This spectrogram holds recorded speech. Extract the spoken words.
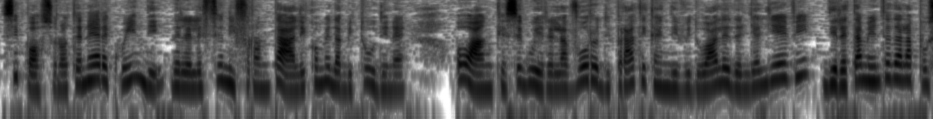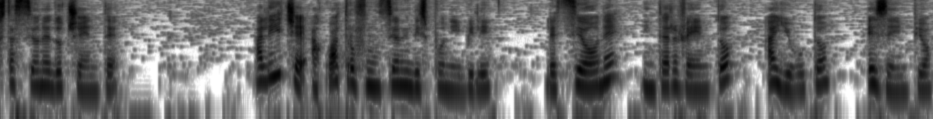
Si possono tenere quindi delle lezioni frontali come d'abitudine o anche seguire il lavoro di pratica individuale degli allievi direttamente dalla postazione docente. Alice ha quattro funzioni disponibili lezione, intervento, aiuto, esempio.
